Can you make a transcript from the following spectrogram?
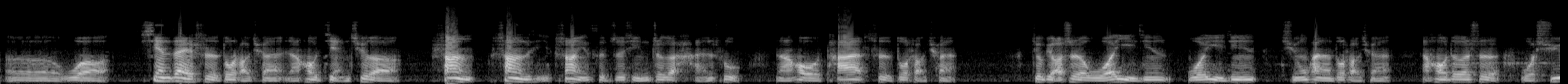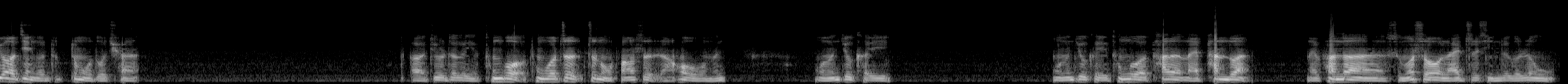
呃，我现在是多少圈，然后减去了上上上一次执行这个函数。然后它是多少圈，就表示我已经我已经循环了多少圈，然后这个是我需要间隔这这么多圈，呃，就是这个意思。通过通过这这种方式，然后我们我们就可以我们就可以通过它的来判断来判断什么时候来执行这个任务。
